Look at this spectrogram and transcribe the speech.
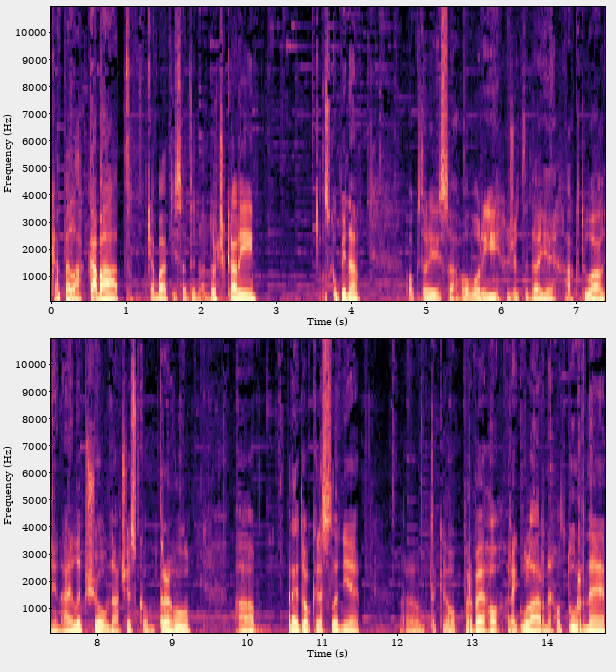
kapela Kabát. Kabáti sa teda dočkali. Skupina, o ktorej sa hovorí, že teda je aktuálne najlepšou na českom trhu a pred okreslenie e, takého prvého regulárneho turné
